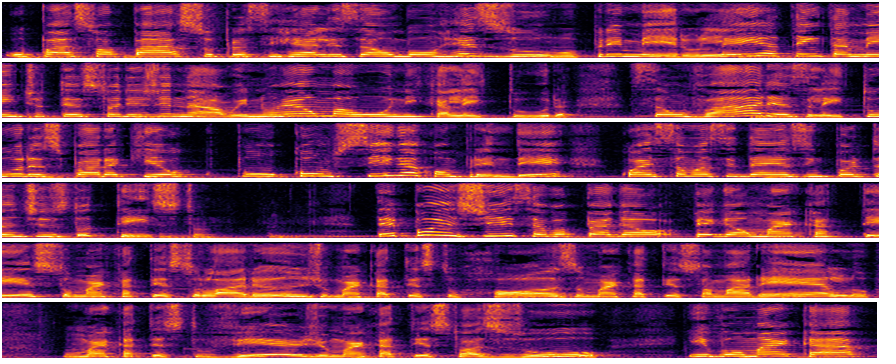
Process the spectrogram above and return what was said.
o passo a passo para se realizar um bom resumo. Primeiro, leia atentamente o texto original e não é uma única leitura, são várias leituras para que eu consiga compreender quais são as ideias importantes do texto. Depois disso, eu vou pegar, pegar um marca-texto, um marca-texto laranja, um marca-texto rosa, um marca-texto amarelo, um marca-texto verde, um marca-texto azul e vou marcar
